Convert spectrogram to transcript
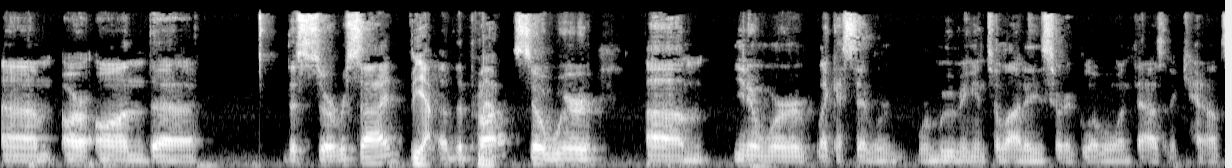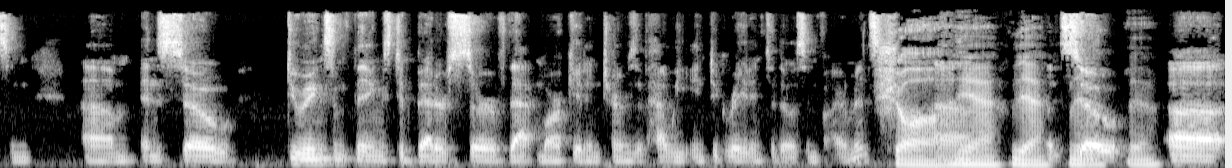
um, are on the the server side yeah. of the product. Yeah. So we're um, you know we're like I said we're we're moving into a lot of these sort of global 1000 accounts and um, and so doing some things to better serve that market in terms of how we integrate into those environments. Sure. Um, yeah. Yeah. And so, yeah, yeah. Uh,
